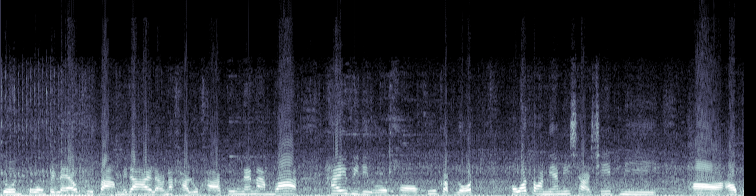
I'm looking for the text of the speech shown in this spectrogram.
โดนโกงไปแล้วคือตามไม่ได้แล้วนะคะ ลูกค้ากุ้งแนะนำว่าให้วิดีโอคอลคู่กับรถ เพราะว่าตอนนี้มิจฉาชีพมีเอาไป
